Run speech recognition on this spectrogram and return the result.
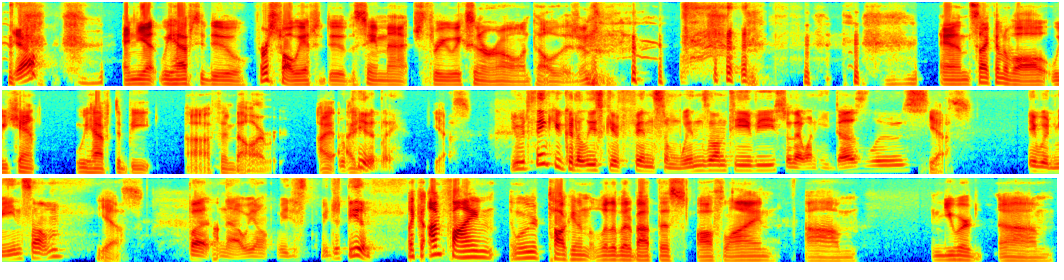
Yeah, and yet we have to do first of all we have to do the same match three weeks in a row on television and second of all we can't we have to beat uh finn Balor. i, I repeatedly. yes You would think you could at least give Finn some wins on TV so that when he does lose, yes it would mean something. yes But no, we don't. We just we just beat him. like i'm fine we were talking a little bit about this offline um you were um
